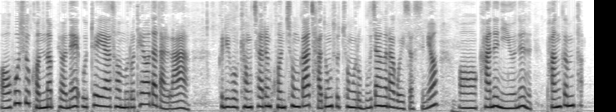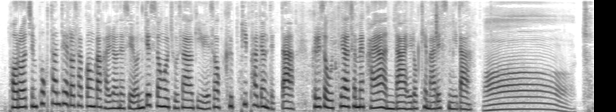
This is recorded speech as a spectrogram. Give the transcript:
어, 호수 건너편의 우테야 섬으로 태워다 달라. 그리고 경찰은 권총과 자동소총으로 무장을 하고 있었으며 어, 가는 이유는 방금 터- 벌어진 폭탄 테러 사건과 관련해서 연계성을 조사하기 위해서 급히 파견됐다. 그래서 섬에 가야 한다. 이렇게 말했습니다. 아, 첫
